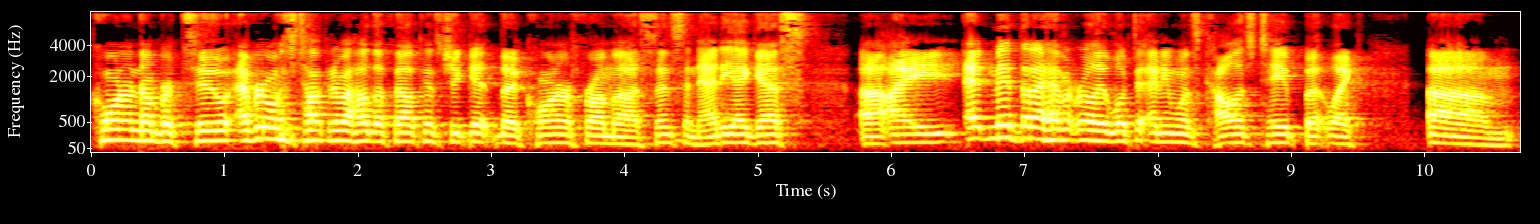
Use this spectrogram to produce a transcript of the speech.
corner number two. Everyone's talking about how the Falcons should get the corner from uh, Cincinnati, I guess. Uh, I admit that I haven't really looked at anyone's college tape, but like, um,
